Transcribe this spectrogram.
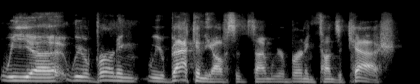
we uh, we were burning. We were back in the office at the time. We were burning tons of cash.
